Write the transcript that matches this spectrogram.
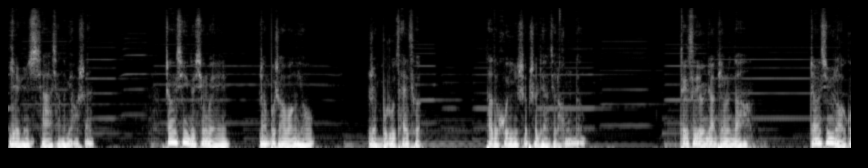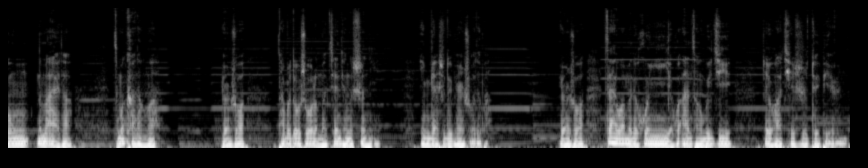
引人遐想的秒删。张馨予的行为，让不少网友忍不住猜测，她的婚姻是不是亮起了红灯？对此，有人这样评论道：“张馨予老公那么爱她，怎么可能啊？”有人说。他不都说了吗？坚强的是你，应该是对别人说的吧。有人说，再完美的婚姻也会暗藏危机，这话其实是对别人的，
